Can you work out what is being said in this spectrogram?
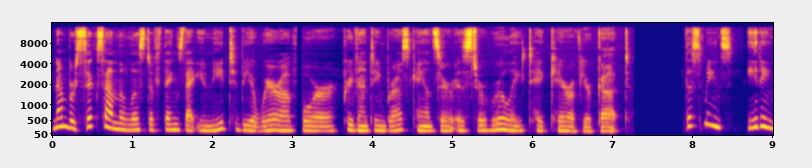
Number six on the list of things that you need to be aware of for preventing breast cancer is to really take care of your gut. This means eating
